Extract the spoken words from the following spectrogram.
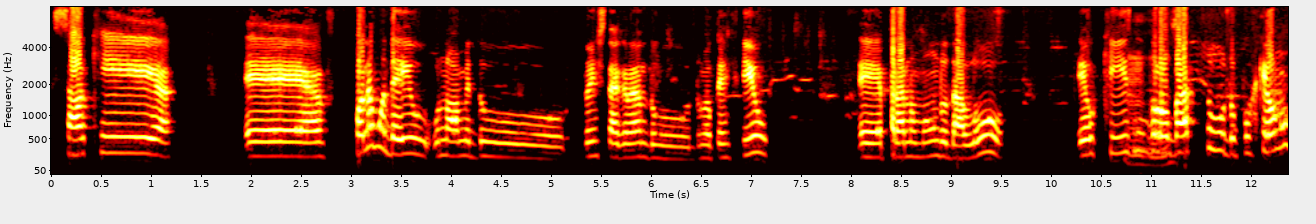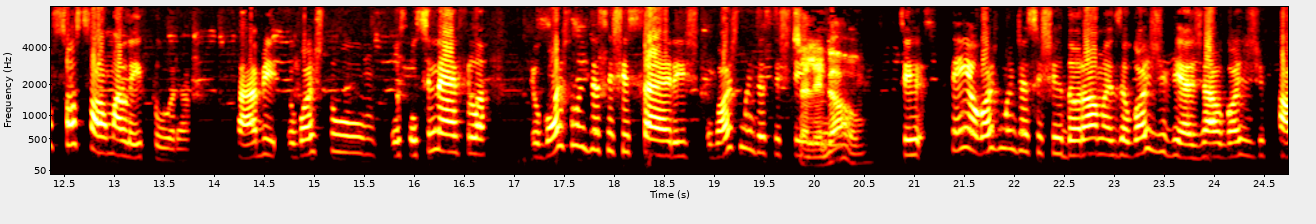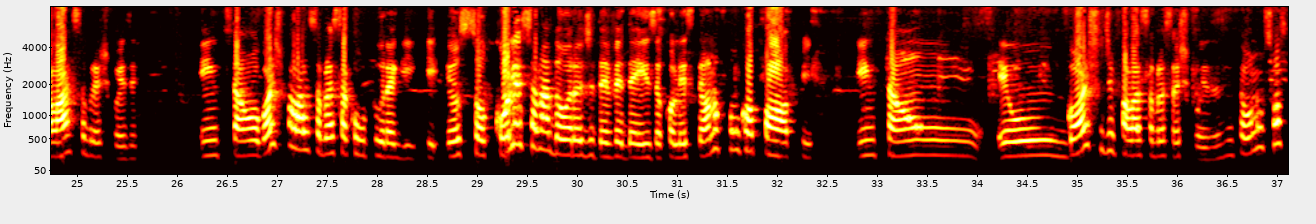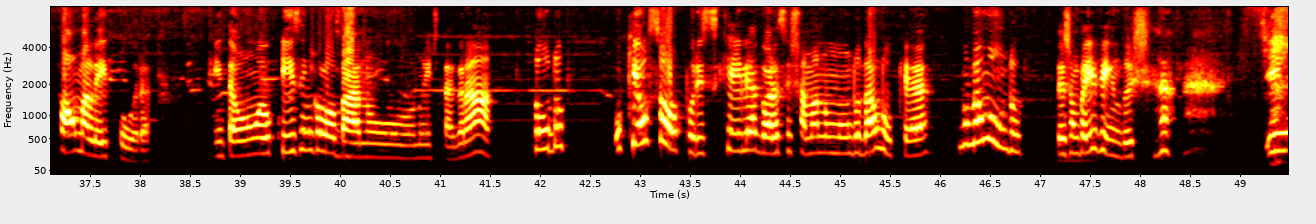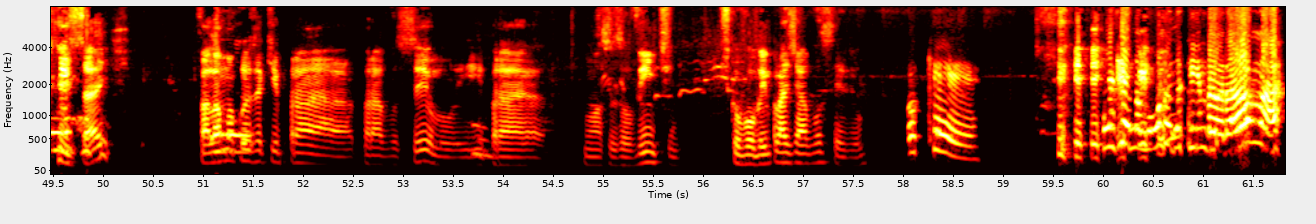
Só que é, quando eu mudei o, o nome do, do Instagram do, do meu perfil é, para No Mundo da Lu, eu quis uhum. englobar tudo, porque eu não sou só uma leitora, sabe? Eu gosto, eu sou cinéfila, eu gosto muito de assistir séries, eu gosto muito de assistir. Isso é legal. Sim, eu gosto muito de assistir doramas, eu gosto de viajar, eu gosto de falar sobre as coisas. Então, eu gosto de falar sobre essa cultura geek. Eu sou colecionadora de DVDs, eu coleciono Funko Pop. Então, eu gosto de falar sobre essas coisas. Então, eu não sou só uma leitora. Então, eu quis englobar no, no Instagram tudo o que eu sou. Por isso que ele agora se chama No Mundo da Lu, que é no meu mundo. Sejam bem-vindos. E... Isso aí. Falar uma coisa aqui para você, Lu, e hum. para nossos ouvintes. Acho que eu vou bem plagiar você, viu? O quê? Você no mundo do Kindorama?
